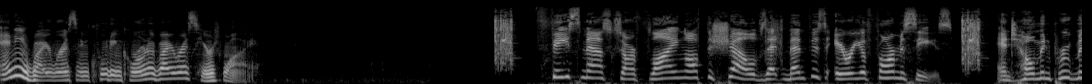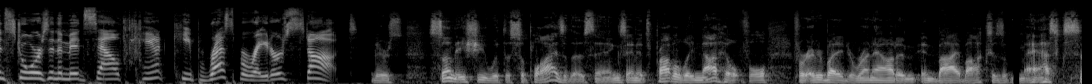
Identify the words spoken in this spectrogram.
any virus, including coronavirus. Here's why. Face masks are flying off the shelves at Memphis area pharmacies. And home improvement stores in the Mid South can't keep respirators stocked. There's some issue with the supplies of those things, and it's probably not helpful for everybody to run out and, and buy boxes of masks.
